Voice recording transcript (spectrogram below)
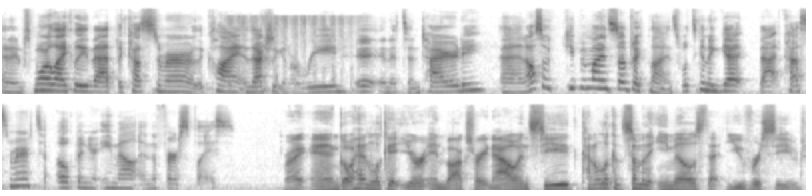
And it's more likely that the customer or the client is actually going to read it in its entirety. And also keep in mind subject lines. What's going to get that customer to open your email in the first place? Right. And go ahead and look at your inbox right now and see, kind of look at some of the emails that you've received.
